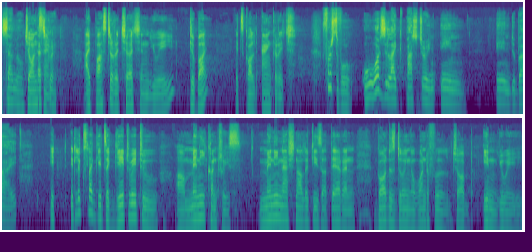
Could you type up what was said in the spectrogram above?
Samuel. John That's Samuel. correct. I pastor a church in UAE, Dubai. It's called Anchorage. First of all, what's it like pastoring in in Dubai? It, it looks like it's a gateway to uh, many countries. Many nationalities are there, and God is doing a wonderful job in UAE.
